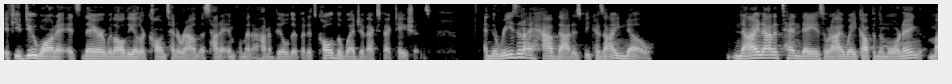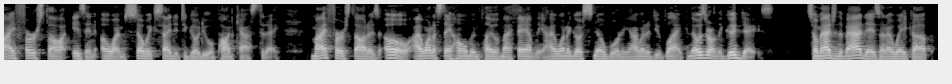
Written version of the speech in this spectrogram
if you do want it, it's there with all the other content around this, how to implement it, how to build it. But it's called the wedge of expectations. And the reason I have that is because I know nine out of 10 days when I wake up in the morning, my first thought isn't, oh, I'm so excited to go do a podcast today. My first thought is, oh, I want to stay home and play with my family. I want to go snowboarding. I want to do blank. And those are on the good days. So imagine the bad days when I wake up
